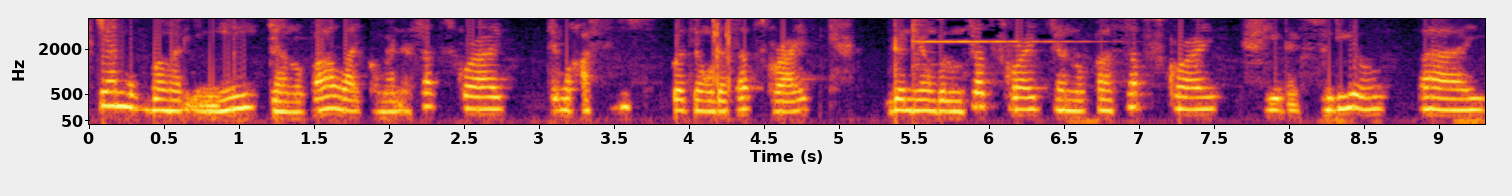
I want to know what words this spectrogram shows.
Sekian mukbang hari ini. Jangan lupa like, comment, dan subscribe. Terima kasih buat yang udah subscribe. Dan yang belum subscribe, jangan lupa subscribe. See you next video. Bye.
